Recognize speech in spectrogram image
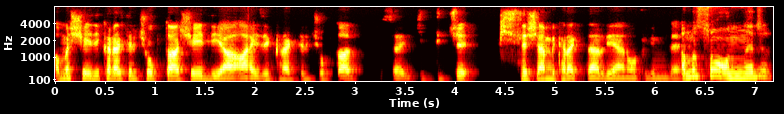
Ama şeydi karakteri çok daha şeydi ya. Isaac karakteri çok daha mesela gittikçe pisleşen bir karakterdi yani o filmde. Ama sonra onları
